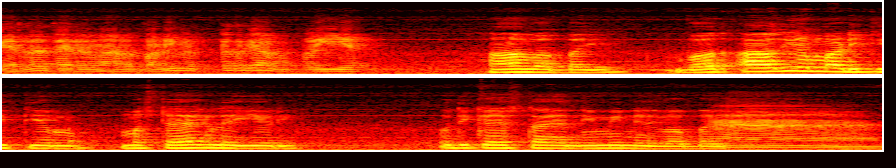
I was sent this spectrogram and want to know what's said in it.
ਇਹ ਤਾਂ ਤੇਰੇ ਨਾਲ ਬੜੀ ਵਕਤ ਗਾ ਪਈ ਆ। ਹਾਂ ਬਾਬਾ ਜੀ ਬਹੁਤ ਆਪਦੀ ਮਾੜੀ ਕੀਤੀ ਆ ਮੈਂ। ਮਸਟੈਗ ਲਈ ਜਿਹੜੀ। ਉਹਦੀ ਕਿਸ਼ਤ ਆ ਜਾਂਦੀ ਮਹੀਨੇ ਦੀ ਬਾਬਾ ਜੀ। ਹਾਂ।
